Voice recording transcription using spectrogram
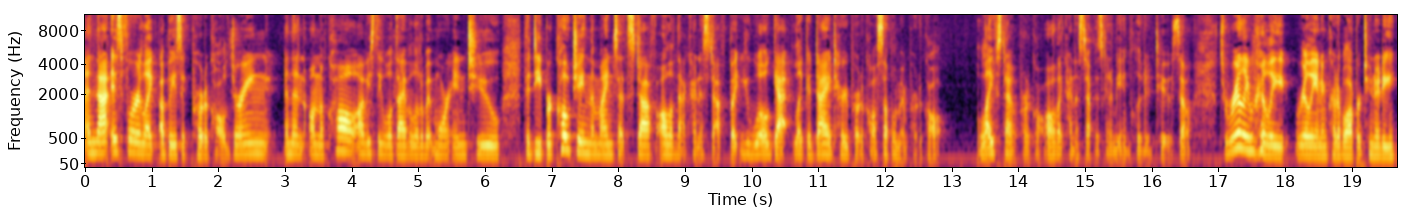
and that is for like a basic protocol. During and then on the call obviously we'll dive a little bit more into the deeper coaching the mindset stuff all of that kind of stuff. But you will get like a dietary protocol supplement protocol lifestyle protocol all that kind of stuff is going to be included too. So it's really really really an incredible opportunity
